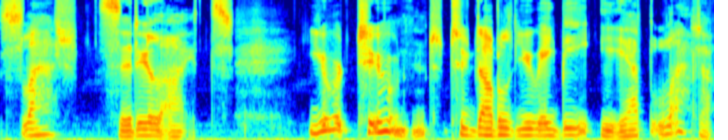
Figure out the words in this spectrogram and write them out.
slash citylights. You're tuned to WABE Atlanta.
